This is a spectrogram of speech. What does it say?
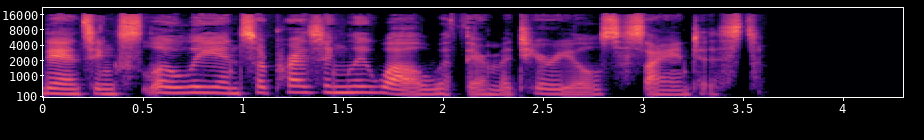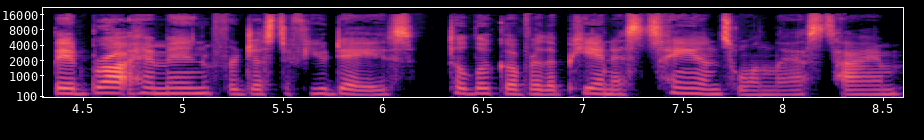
dancing slowly and surprisingly well with their materials scientist. They had brought him in for just a few days to look over the pianist's hands one last time,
